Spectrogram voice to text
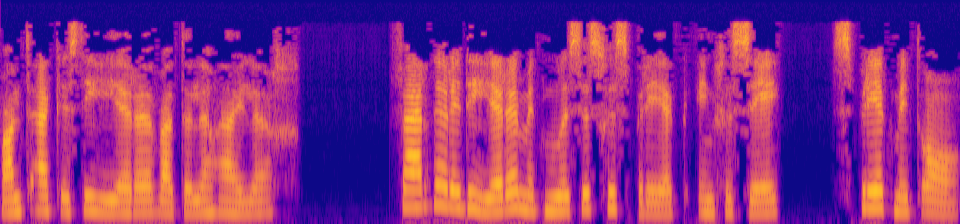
want ek is die Heere wat hulle heilig. Verder het die Heere met Mooses gesprek en gesê, spreek met A.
